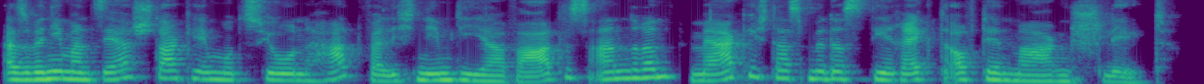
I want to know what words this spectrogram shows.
Also wenn jemand sehr starke Emotionen hat, weil ich nehme die ja wahr des anderen, merke ich, dass mir das direkt auf den Magen schlägt.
